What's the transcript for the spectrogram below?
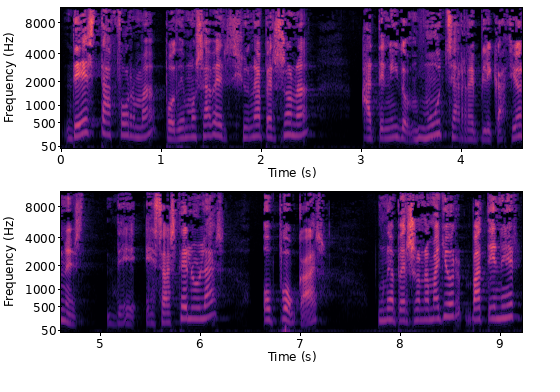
De esta forma podemos saber si una persona ha tenido muchas replicaciones de esas células o pocas. Una persona mayor va a tener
